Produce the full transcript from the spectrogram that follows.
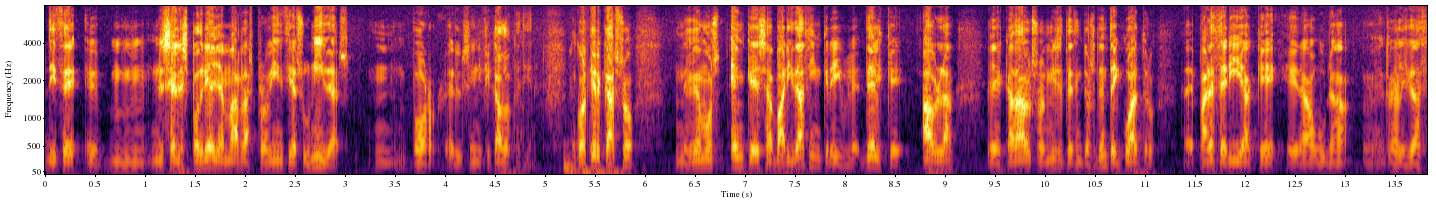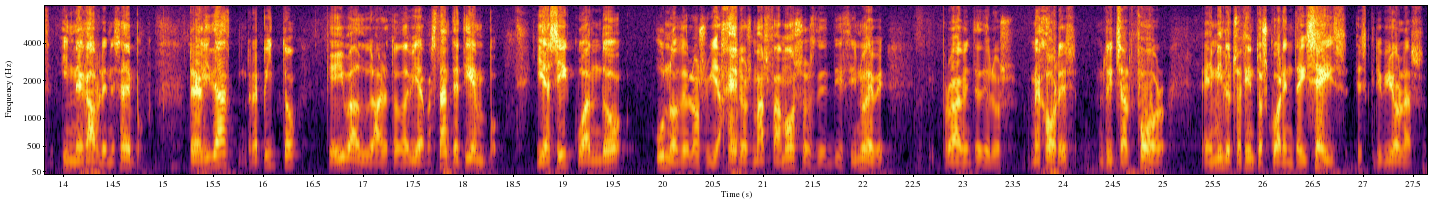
dice mm, se les podría llamar las provincias unidas por el significado que tienen en cualquier caso digamos, en que esa variedad increíble del que habla eh, Cadalso en 1774 eh, parecería que era una eh, realidad innegable en esa época. Realidad, repito, que iba a durar todavía bastante tiempo, y así cuando uno de los viajeros más famosos del 19, probablemente de los mejores, Richard Ford, en 1846 escribió las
